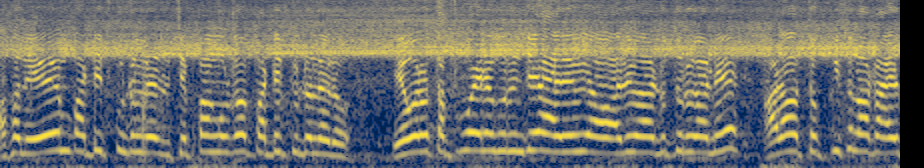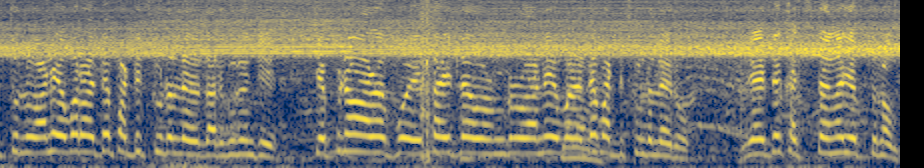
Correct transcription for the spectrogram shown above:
అసలు ఏం పట్టించుకుంటలేరు. చెప్పాం కూడా పట్టించుకుంటలేరు. ఎవరో తప్పిపోయిన గురించి అది అది అడుగుతున్నారు కానీ ఆడ తొక్కిసలు అటు అడుగుతున్నారు కానీ ఎవరైతే పట్టించుకుంటలేరు దాని గురించి. చెప్పిన ఇట్లా ఉండరు కానీ ఎవరైతే పట్టించుకుంటలేరు. ఇదైతే ఖచ్చితంగా చెప్తున్నాం.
